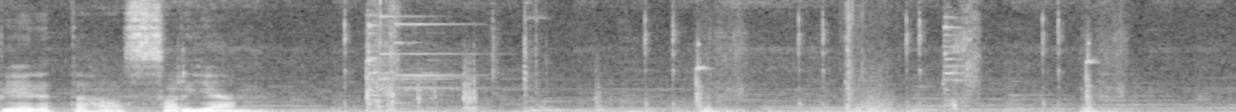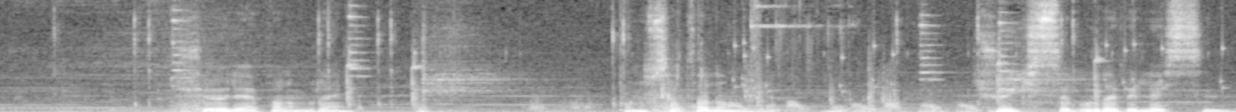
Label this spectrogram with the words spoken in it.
Bir adet daha sarı yem. Şöyle yapalım burayı. Bunu satalım. Şu ikisi de burada birleşsin.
